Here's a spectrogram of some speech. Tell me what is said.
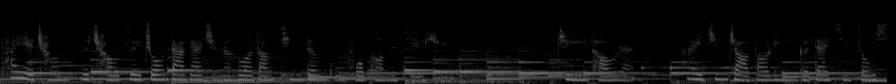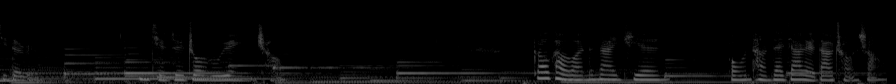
他也常自嘲，最终大概只能落到青灯古佛旁的结局。至于陶然，他已经找到另一个代替邹西的人，并且最终如愿以偿。高考完的那一天，我们躺在家里的大床上，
